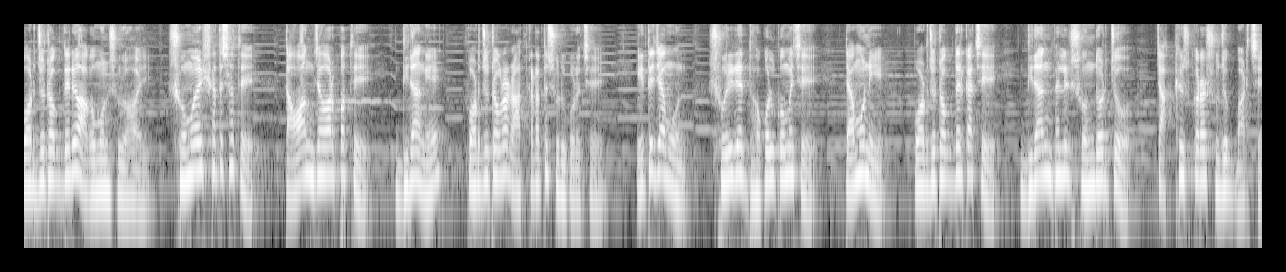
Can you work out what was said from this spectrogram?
পর্যটকদেরও আগমন শুরু হয়। সময়ের সাথে সাথে তাওয়াং যাওয়ার পথে দিরাংয়ে পর্যটকরা রাত কাটাতে শুরু করেছে। এতে যেমন শরীরের ধকল কমেছে তেমনই পর্যটকদের কাছে দিরাং ভ্যালির সৌন্দর্য চাক্ষুষ করার সুযোগ বাড়ছে।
